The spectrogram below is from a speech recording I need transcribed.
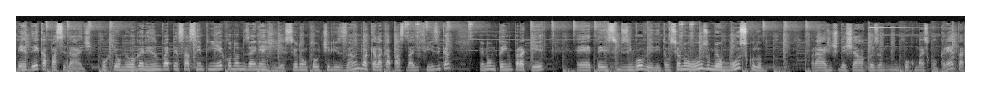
perder capacidade, porque o meu organismo vai pensar sempre em economizar energia. Se eu não estou utilizando aquela capacidade física, eu não tenho para que é, ter isso desenvolvido. Então, se eu não uso o meu músculo, para a gente deixar uma coisa um pouco mais concreta,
